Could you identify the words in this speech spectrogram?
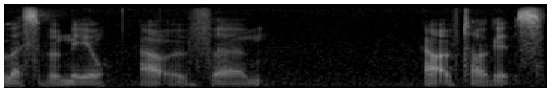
less of a meal out of um, out of targets.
